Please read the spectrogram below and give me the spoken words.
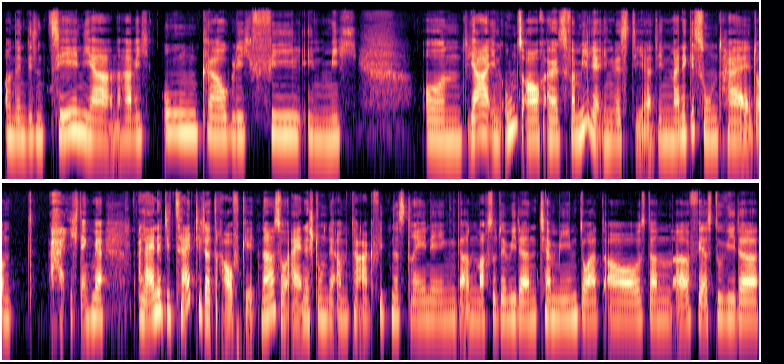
Und in diesen zehn Jahren habe ich unglaublich viel in mich und ja, in uns auch als Familie investiert, in meine Gesundheit. Und ah, ich denke mir, alleine die Zeit, die da drauf geht, ne? so eine Stunde am Tag Fitnesstraining, dann machst du dir wieder einen Termin dort aus, dann äh, fährst du wieder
